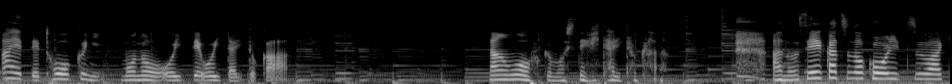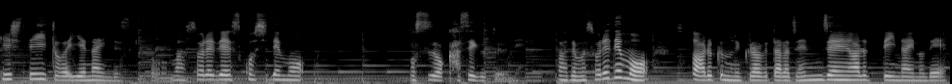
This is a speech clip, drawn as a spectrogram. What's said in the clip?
あえて遠くに物を置いておいたりとか、何往復もしてみたりとか あの、生活の効率は決していいとは言えないんですけど、まあ、それで少しでも歩数を稼ぐというね。まあでもそれでも外歩くのに比べたら全然歩っていないので、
